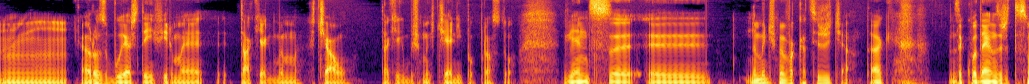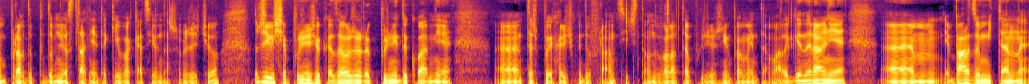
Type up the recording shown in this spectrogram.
mm, rozbujać tej firmy tak, jakbym chciał tak jakbyśmy chcieli po prostu. Więc yy, no mieliśmy wakacje życia, tak? Zakładając, że to są prawdopodobnie ostatnie takie wakacje w naszym życiu. Oczywiście później się okazało, że rok później dokładnie e, też pojechaliśmy do Francji, czy tam dwa lata później, już nie pamiętam, ale generalnie bardzo mi ten e,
